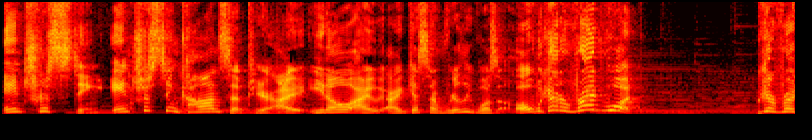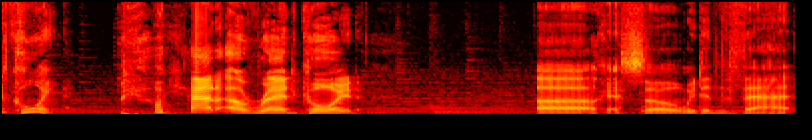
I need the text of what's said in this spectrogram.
interesting interesting concept here. I you know i i guess i really wasn't oh we got a red one. We got a red coin. We had a red coin. Uh okay so we did that.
